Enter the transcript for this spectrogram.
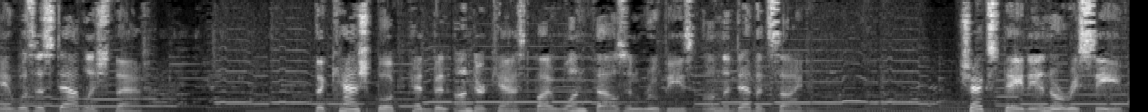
it was established that the cash book had been undercast by 1,000 rupees on the debit side. Checks paid in or received,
